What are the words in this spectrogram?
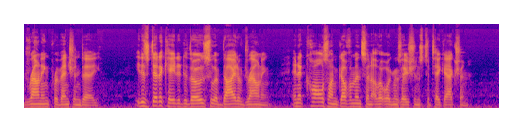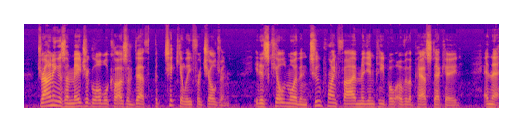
Drowning Prevention Day. It is dedicated to those who have died of drowning, and it calls on governments and other organizations to take action. Drowning is a major global cause of death, particularly for children. It has killed more than 2.5 million people over the past decade, and the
